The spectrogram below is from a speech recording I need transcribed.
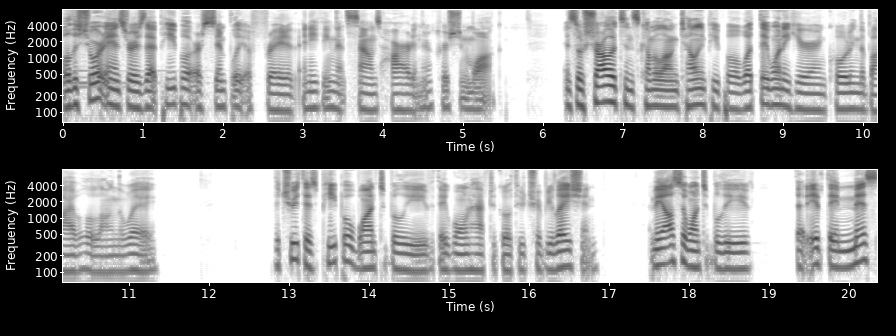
Well, the short answer is that people are simply afraid of anything that sounds hard in their Christian walk. And so charlatans come along telling people what they want to hear and quoting the Bible along the way. The truth is, people want to believe they won't have to go through tribulation. And they also want to believe that if they miss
